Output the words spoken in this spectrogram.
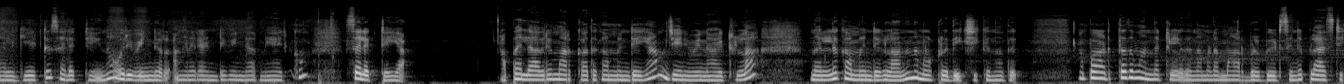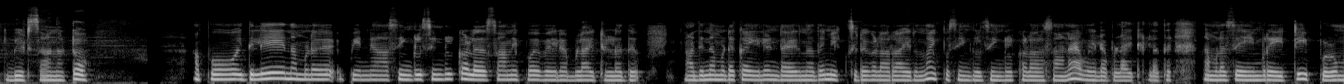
നൽകിയിട്ട് സെലക്ട് ചെയ്യുന്ന ഒരു വിന്നർ അങ്ങനെ രണ്ട് വിന്നറിനെ ആയിരിക്കും സെലക്ട് ചെയ്യുക അപ്പോൾ എല്ലാവരും മറക്കാതെ കമന്റ് ചെയ്യാം. ജെനുവിൻ ആയിട്ടുള്ള നല്ല കമന്റുകളാണ് നമ്മൾ പ്രതീക്ഷിക്കുന്നത്. അപ്പോൾ അടുത്തത് വന്നിട്ടുള്ളത് നമ്മുടെ മാർബിൾ ബീഡ്സിന്റെ പ്ലാസ്റ്റിക് ബീഡ്സാണ് കേട്ടോ അപ്പോൾ ഇതിൽ നമ്മൾ പിന്നെ സിംഗിൾ സിംഗിൾ കളേഴ്സാണ് ഇപ്പോൾ അവൈലബിൾ ആയിട്ടുള്ളത്. ആദ്യം നമ്മുടെ കയ്യിലുണ്ടായിരുന്നത് മിക്സ്ഡ് കളറായിരുന്നു ഇപ്പോൾ സിംഗിൾ സിംഗിൾ കളേഴ്സാണ് അവൈലബിൾ ആയിട്ടുള്ളത്. നമ്മുടെ സെയിം റേറ്റ് ഇപ്പോഴും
